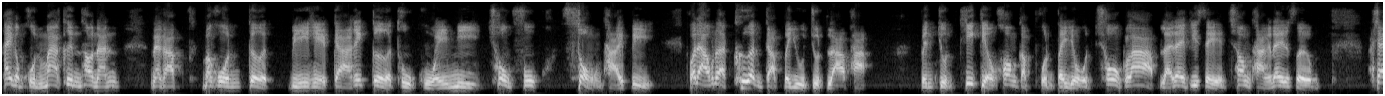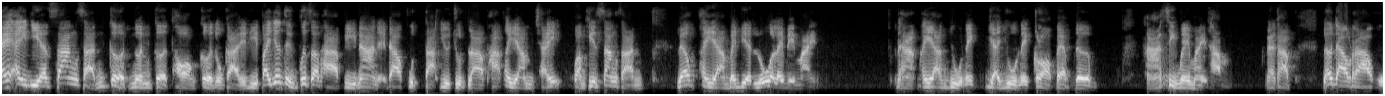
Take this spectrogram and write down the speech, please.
ให้กับคุณมากขึ้นเท่านั้นนะครับ บางคนเกิดมีเหตุการณ์ให้เกิดถูกหวยมีโชคฟุกส่งท้ายปี เพราะดาวพฤหัสเคลื่อนกลับไปอยู่จุดลาภะ เป็นจุดที่เกี่ยวข้องกับผลประโยชน์โชคลาภและได้พิเศษช่องทางได้เสริม ใช้ไอเดียสร้างสรรค์เกิดเงินเกิดทองเกิดโอกาสดีๆไปจนถึงพฤษภาปีหน้าเนี่ยดาวพุตตะอยู่จุดลาภะพยายามใช้ความคิดสร้างสรรค์ แล้วพยายามไปเรียนรู้อะไรใหม่ๆนะฮะพยายามอยู่ในอย่าอยู่ในกรอบแบบเดิม หาสิ่งใหม่ ๆทำนะครับแล้วดาวราหู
